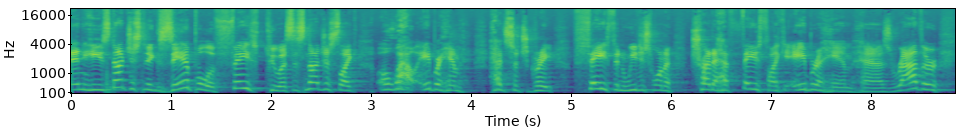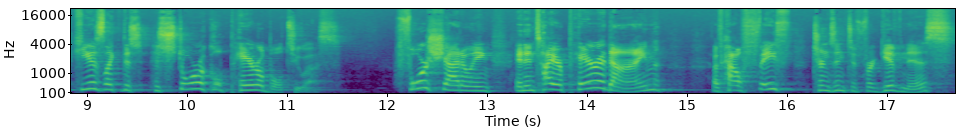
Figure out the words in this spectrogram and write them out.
And he's not just an example of faith to us. It's not just like, oh, wow, Abraham had such great faith, and we just want to try to have faith like Abraham has. Rather, he is like this historical parable to us, foreshadowing an entire paradigm of how faith turns into forgiveness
